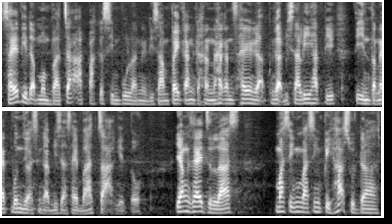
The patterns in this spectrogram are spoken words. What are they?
saya tidak membaca apa kesimpulan yang disampaikan karena kan saya nggak nggak bisa lihat di di internet pun juga nggak bisa saya baca gitu. Yang saya jelas masing-masing pihak sudah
